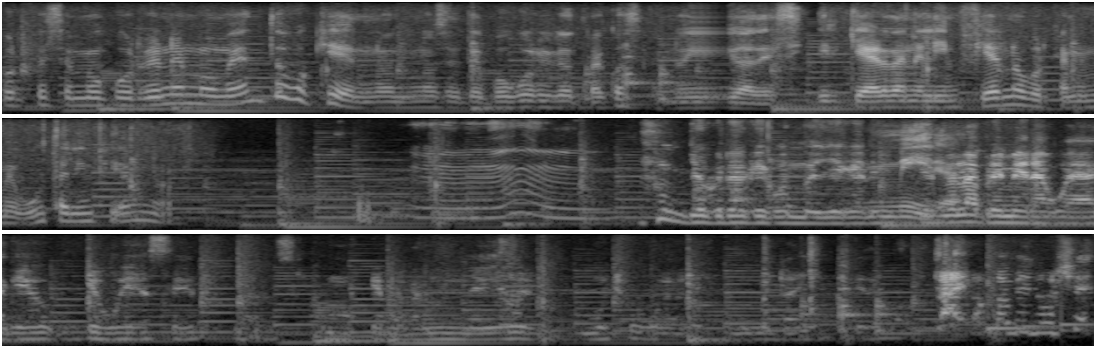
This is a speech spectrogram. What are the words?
Porque se me ocurrió en el momento, porque no, no se te puede ocurrir otra cosa. No iba a decir que arda en el infierno, porque a mí me gusta el infierno. Mm. Yo creo que cuando llegue al Mira. infierno, la primera weá que, que voy a hacer, es como que me en medio de muchos weones. Me traigan pa' Pinochet.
